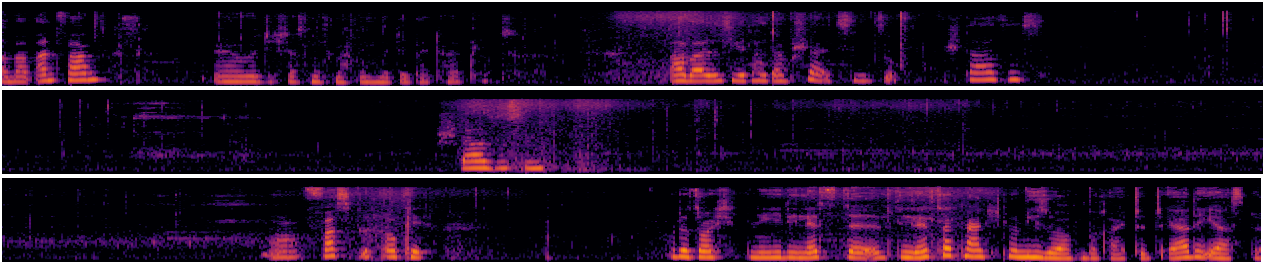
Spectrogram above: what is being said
Aber am Anfang äh, würde ich das nicht machen mit dem Metallklotz. Aber es geht halt am schnellsten so. Stasis. Stasisen. Fast. Okay. Oder soll ich. Nee, die letzte. Die letzte hat mir eigentlich noch nie Sorgen bereitet. Er die erste.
